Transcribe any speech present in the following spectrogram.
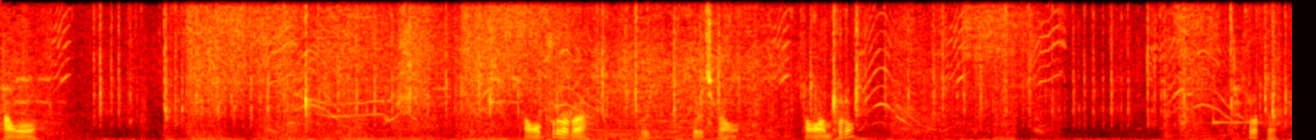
방어. 방어 풀어라. 그- 그렇지, 방어. 방어 안 풀어? 풀었다.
